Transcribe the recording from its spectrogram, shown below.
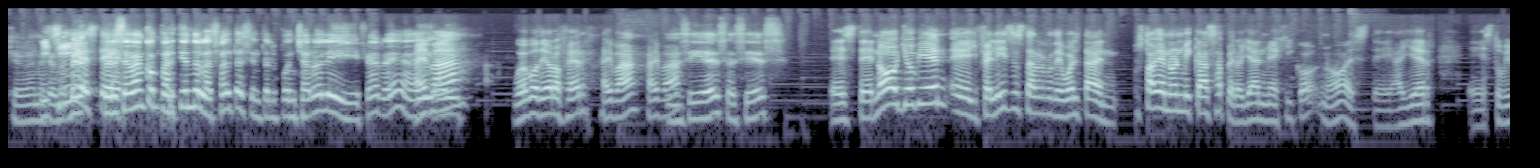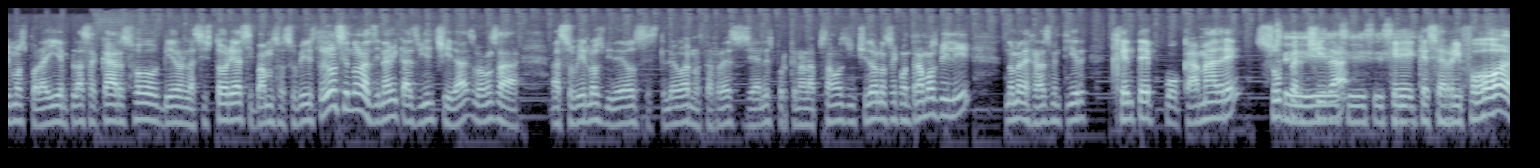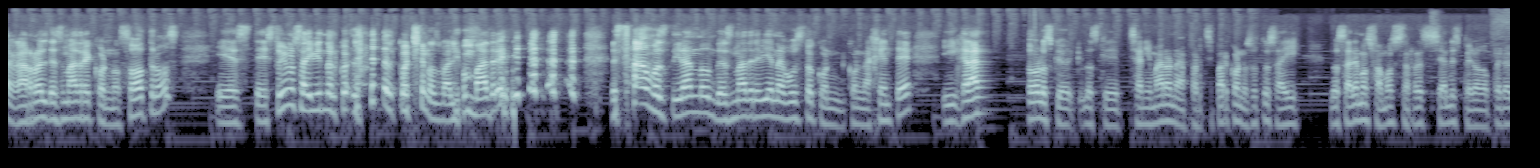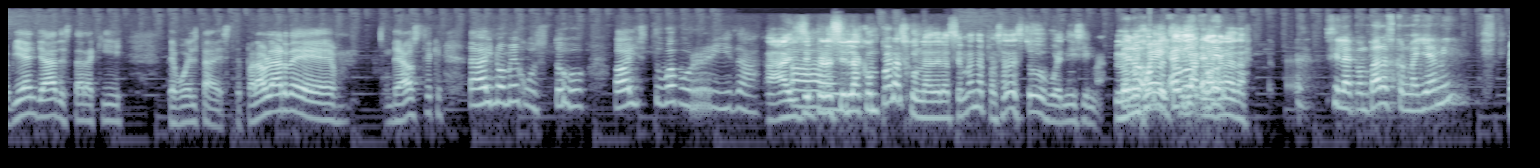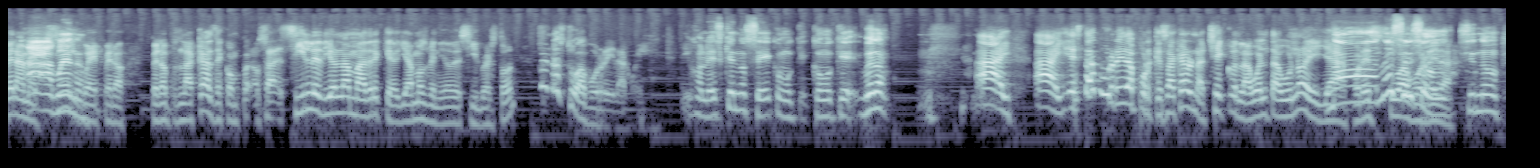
Qué bueno, Y qué sí, bueno. pero, este- pero se van compartiendo las faltas entre el Poncharoli y Fer, ¿eh? Ahí, va, huevo de oro, Fer, ahí va, ahí va. Así es, así es. Este, no, yo bien eh, y feliz de estar de vuelta en, pues todavía no en mi casa, pero ya en México, ¿no? Este, ayer eh, estuvimos por ahí en Plaza Carso, vieron las historias y vamos a subir. Estuvimos haciendo unas dinámicas bien chidas. Vamos a, a subir los videos este, luego a nuestras redes sociales porque nos la pasamos bien chido. Nos encontramos, Billy, no me dejarás mentir, gente poca madre, súper Sí, chida. Sí, sí, sí. Que, que se rifó, agarró el desmadre con nosotros. Este, estuvimos ahí viendo el, co- el coche, nos valió madre. Estábamos tirando un desmadre bien a gusto con, con la gente y gracias a todos los que, los que se animaron a participar con nosotros ahí. Los haremos famosos en redes sociales, pero, pero bien ya de estar aquí de vuelta este, para hablar de, de Austria que, ay, no me gustó, ay, estuvo aburrida. Ay, sí, pero si la comparas con la de la semana pasada, estuvo buenísima. Lo Pero, mejor de güey, todo, la- la la- grada. Si la comparas con Miami, Espérame, Ah, sí, bueno. güey, pero, pero pues la acabas de comprar, o sea, sí le dio en la madre que ya hemos venido de Silverstone, estuvo aburrida, güey. Híjole, es que no sé, como que, como que, bueno, Ay, ay, está aburrida porque sacaron a Checo en la vuelta 1 y ya, no, por eso no estuvo es eso, sino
